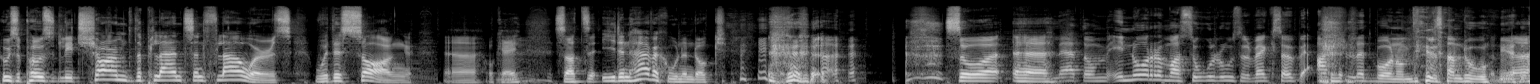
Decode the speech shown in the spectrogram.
who supposedly charmed the plants and flowers with his song. Uh, Okej. Så att eh, i den här versionen dock... så... eh, Lät de enorma solrosor växa upp i arslet på honom tills han dog. Nej,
